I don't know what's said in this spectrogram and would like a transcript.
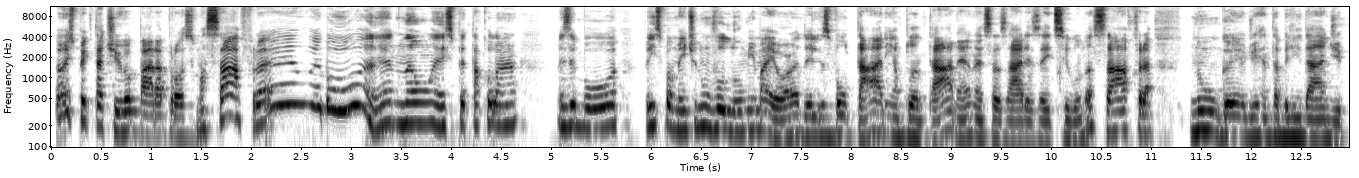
Então a expectativa para a próxima safra é, é boa, né? não é espetacular, mas é boa, principalmente num volume maior deles voltarem a plantar né, nessas áreas aí de segunda safra, num ganho de rentabilidade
